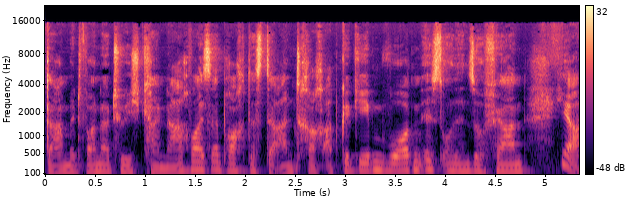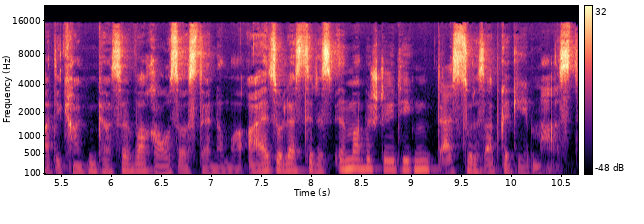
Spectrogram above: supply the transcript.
Damit war natürlich kein Nachweis erbracht, dass der Antrag abgegeben worden ist und insofern, ja, die Krankenkasse war raus aus der Nummer. Also lässt du das immer bestätigen, dass du das abgegeben hast.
